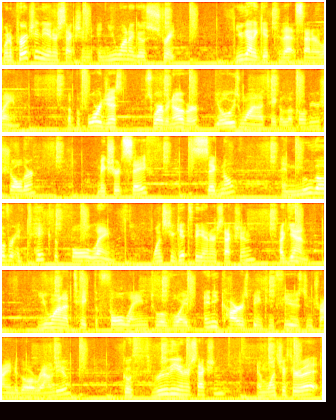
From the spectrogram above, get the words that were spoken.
When approaching the intersection and you want to go straight, you got to get to that center lane. But before just swerving over, you always want to take a look over your shoulder, make sure it's safe, signal, and move over and take the full lane. Once you get to the intersection, again, you want to take the full lane to avoid any cars being confused and trying to go around you. Go through the intersection, and once you're through it,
